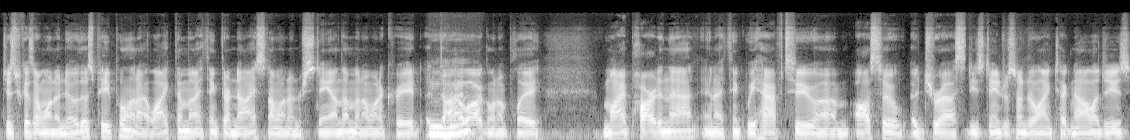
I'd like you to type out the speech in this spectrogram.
just because I want to know those people and I like them and I think they're nice and I want to understand them and I want to create a mm-hmm. dialogue. I want to play my part in that. And I think we have to um, also address these dangerous underlying technologies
